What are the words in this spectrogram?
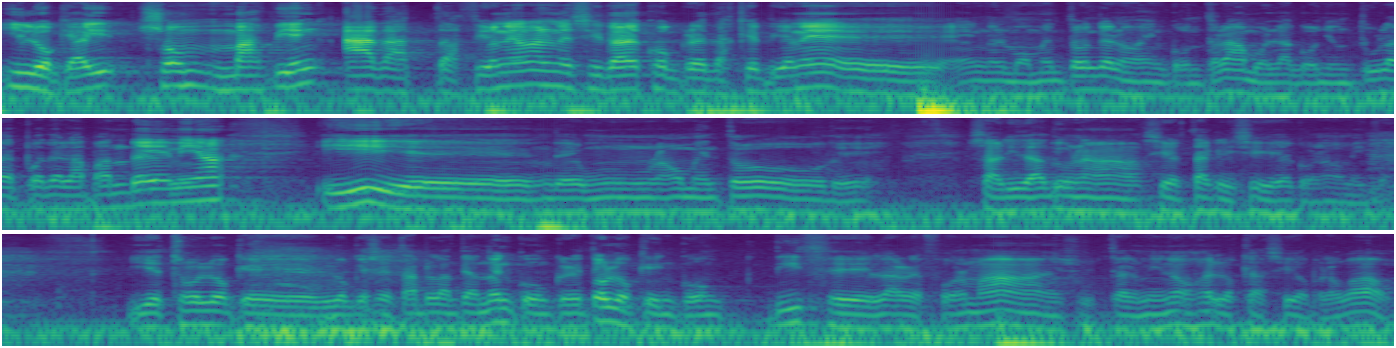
y lo que hay son más bien adaptaciones a las necesidades concretas que tiene eh, en el momento en que nos encontramos, en la coyuntura después de la pandemia y eh, de un aumento de salida de una cierta crisis económica. Y esto es lo que, lo que se está planteando en concreto, lo que dice la reforma en sus términos en los que ha sido aprobado.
